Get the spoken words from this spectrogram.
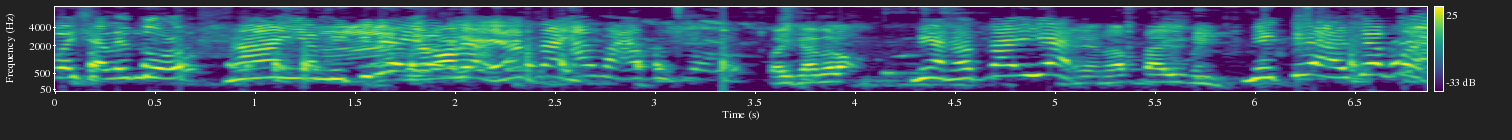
પૈસા લઈને દોડો. ના યાર મીકી દે મેલો લે. ના પૈસા મેલો મહેનત ના યાર. મહેનત તાઈ ભાઈ. મીકી આજે બધા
